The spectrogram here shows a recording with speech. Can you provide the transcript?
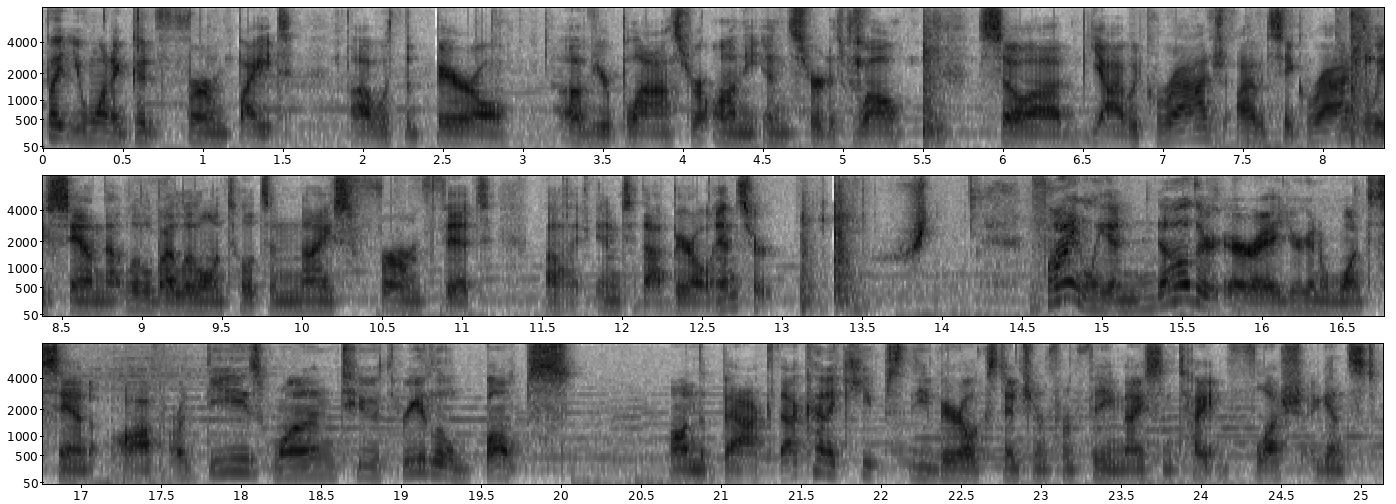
But you want a good firm bite uh, with the barrel of your blaster on the insert as well. So uh, yeah, I would grad I would say gradually sand that little by little until it's a nice firm fit uh, into that barrel insert. Finally, another area you're going to want to sand off are these one, two, three little bumps on the back. That kind of keeps the barrel extension from fitting nice and tight and flush against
